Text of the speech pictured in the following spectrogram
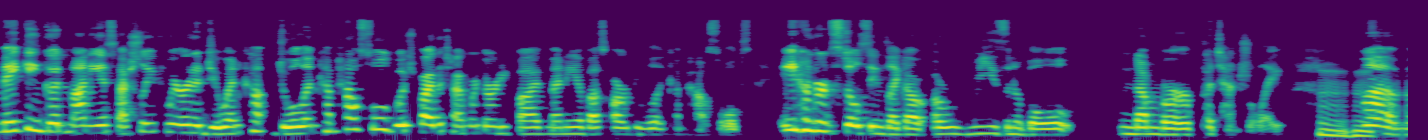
making good money, especially if we're in a dual income dual income household, which by the time we're 35, many of us are dual income households, 800 still seems like a, a reasonable number potentially. Mm-hmm. Um,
